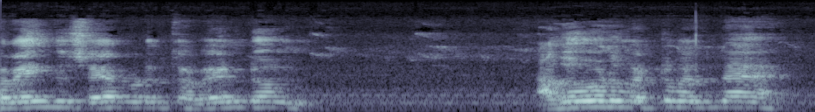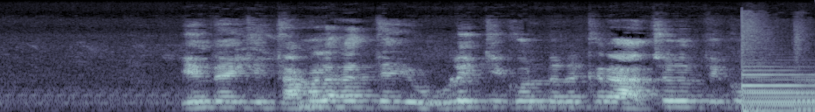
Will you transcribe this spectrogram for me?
விரைந்து செயல்படுத்த வேண்டும். அதோடு மட்டுமல்ல இன்றைக்கு தமிழகத்தை உலுக்கிக் கொண்டிருக்கிற அச்சுறுத்தி கொண்டு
